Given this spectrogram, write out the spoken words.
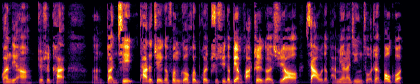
观点啊，就是看。嗯，短期它的这个风格会不会持续的变化？这个需要下午的盘面来进行佐证。包括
